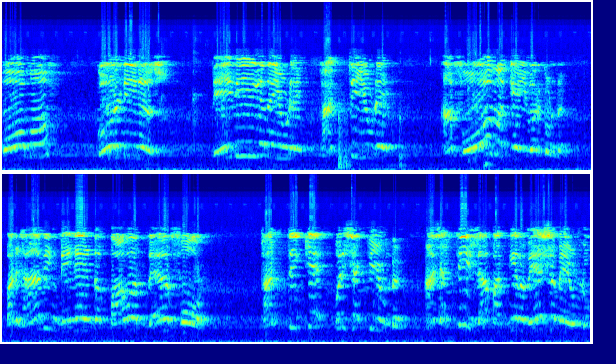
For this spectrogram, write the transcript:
form of godliness ദൈവീകതയുടെ ഭക്തിയുടെ ആ ഫോമൊക്കെ ഇവർക്കുണ്ട്. But having denied the power thereof ഭക്തിക്ക് ഒരു ശക്തിയുണ്ട്. ആ ശക്തിയില്ല ഭക്തിയുടെ വേഷമേ ഉള്ളൂ.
